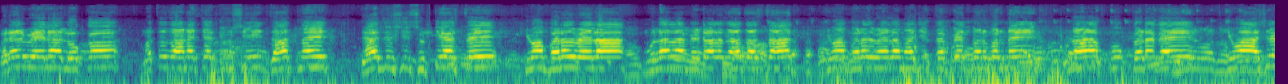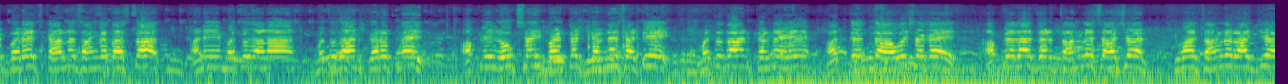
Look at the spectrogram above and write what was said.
बऱ्याच वेळेला लोक मतदानाच्या दिवशी जात नाहीत. त्या दिवशी सुट्टी असते किंवा बऱ्याच वेळेला मुलाला भेटायला जात असतात किंवा बऱ्याच वेळेला माझी तब्येत बरोबर नाही उन्हाळा खूप कडक आहे किंवा असे बरेच कारण सांगत असतात आणि मतदाना मतदान करत नाहीत. आपली लोकशाही बळकट करण्यासाठी मतदान करणं हे अत्यंत आवश्यक आहे. आपल्याला जर चांगलं शासन किंवा चांगलं राज्य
